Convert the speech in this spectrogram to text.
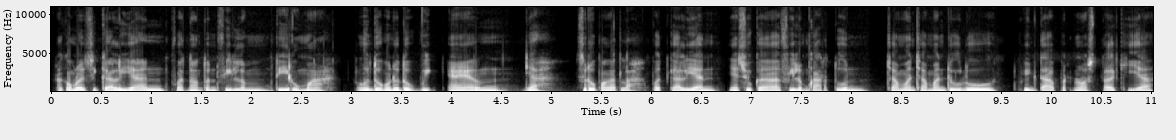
rekomendasi kalian buat nonton film di rumah untuk menutup weekend. Ya seru banget lah buat kalian yang suka film kartun zaman-zaman dulu kita bernostalgia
